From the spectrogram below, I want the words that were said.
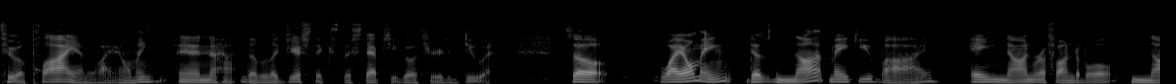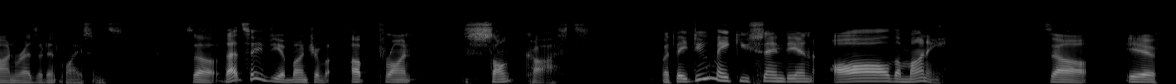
to apply in Wyoming and the logistics, the steps you go through to do it. So Wyoming does not make you buy a non-refundable non-resident license. So that saves you a bunch of upfront sunk costs. But they do make you send in all the money. So if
